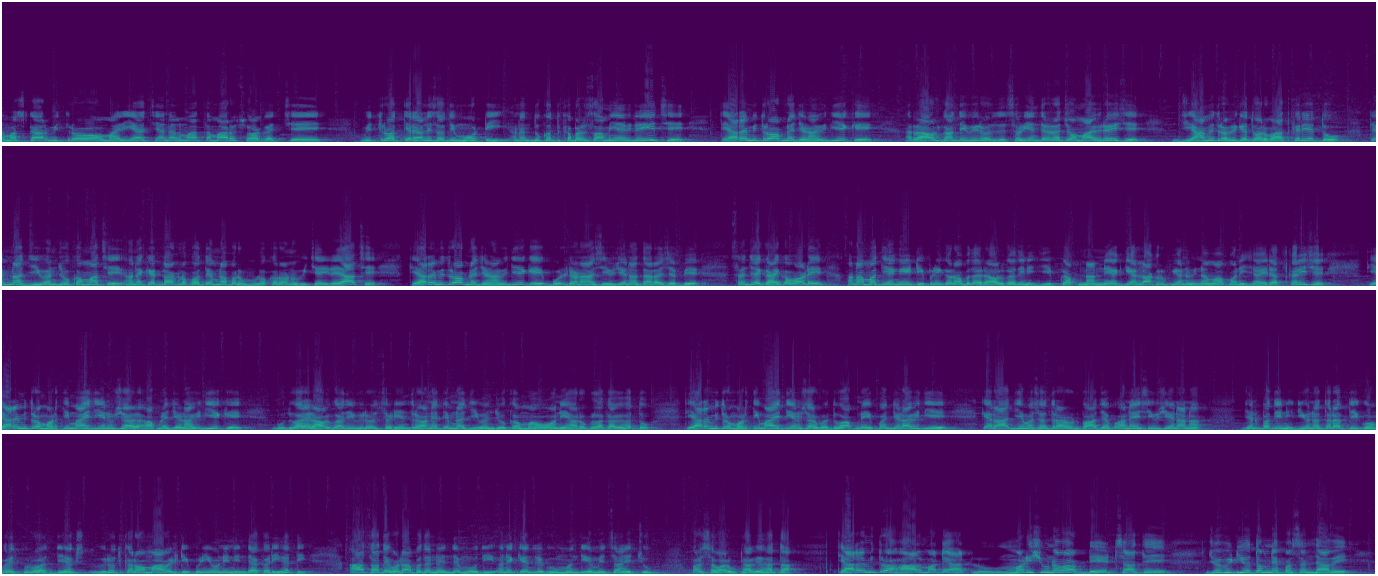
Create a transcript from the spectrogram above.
નમસ્કાર મિત્રો મારી આ ચેનલમાં તમારું સ્વાગત છે. મિત્રો, અત્યારે હાલની સૌથી મોટી અને દુઃખદ ખબર સામે આવી રહી છે. ત્યારે મિત્રો આપણે જણાવી દઈએ કે રાહુલ ગાંધી વિરુદ્ધ ષડયંત્ર રચવામાં આવી રહી છે. જ્યાં મિત્રો, વિગતવાર વાત કરીએ તો તેમના જીવન જોખમમાં છે અને કેટલાક લોકો તેમના પર હુમલો કરવાનું વિચારી રહ્યા છે. ત્યારે મિત્રો આપણે જણાવી દઈએ કે બોલઢાણા શિવસેના ધારાસભ્ય સંજય ગાયકવાડે અનામતી અંગેની ટિપ્પણી કરવા બદલ રાહુલ ગાંધીની જીપ કાપનારને અગિયાર લાખ રૂપિયાનું ઇનામ આપવાની જાહેરાત કરી છે. ત્યારે મિત્રો મળતી માહિતી અનુસાર આપણે જણાવી દઈએ કે બુધવારે રાહુલ ગાંધી વિરોધ ષડયંત્ર અને તેમના જીવન જોખમમાં હોવાની આરોપ લગાવ્યો હતો. ત્યારે મિત્રો મળતી માહિતી અનુસાર વધુ આપણે એ પણ જણાવી દઈએ કે રાજ્યમાં સત્તારૂઢ ભાજપ અને શિવસેનાના જનપ્રતિનિધિઓના તરફથી કોંગ્રેસ પૂર્વ અધ્યક્ષ વિરોધ કરવામાં આવેલ ટિપ્પણીઓની નિંદા કરી હતી. આ સાથે વડાપ્રધાન નરેન્દ્ર મોદી અને કેન્દ્રીય ગૃહમંત્રી અમિત શાહની ચૂપ પર સવાલ ઉઠાવ્યા હતા. ત્યારે મિત્રો હાલ માટે આટલું. મળીશું નવા અપડેટ સાથે. જો વીડિયો તમને પસંદ આવે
